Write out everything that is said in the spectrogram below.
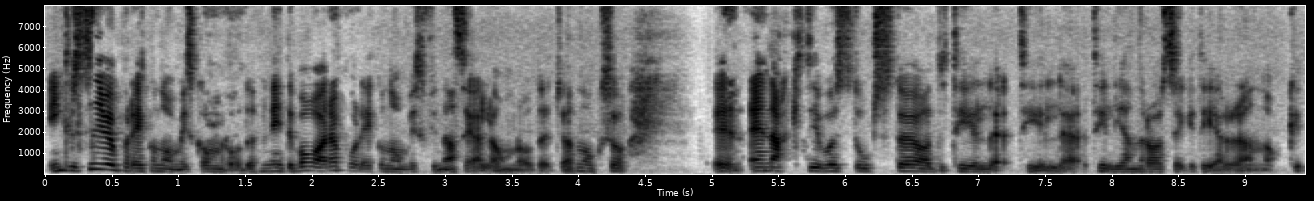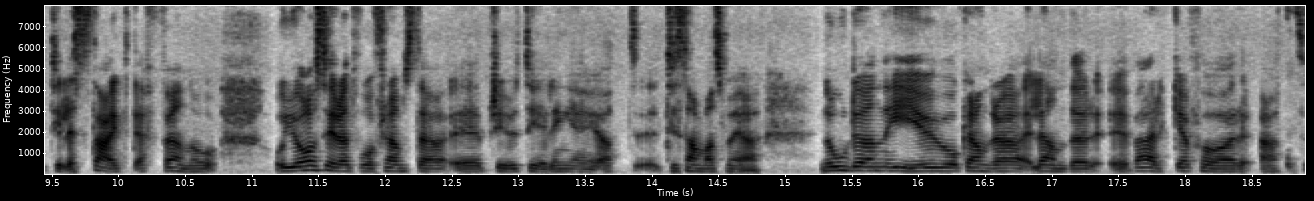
inklusive på det ekonomiska området, men inte bara på det ekonomisk finansiella området utan också en aktiv och ett stort stöd till, till, till generalsekreteraren och till ett starkt FN. Och, och jag ser att vår främsta eh, prioritering är att eh, tillsammans med Norden, EU och andra länder verkar verka för att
